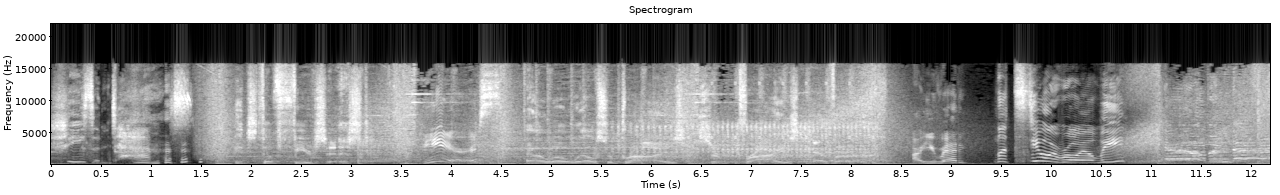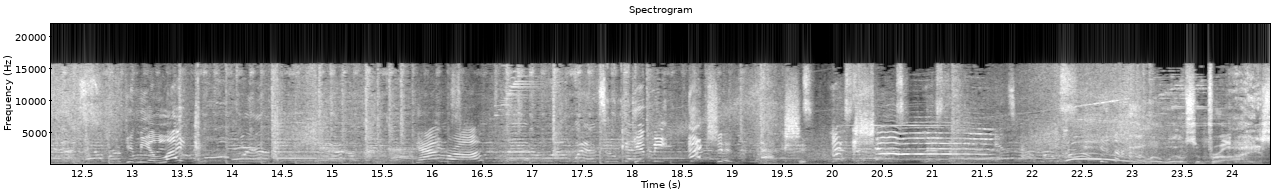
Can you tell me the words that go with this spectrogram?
She's intense. It's the fiercest Fierce. LOL Surprise surprise ever. Are you ready? Let's do it, Royal Bee. Give me a light. Camera. Give me action. Action. LOL Surprise,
